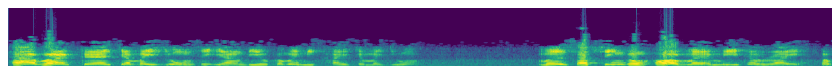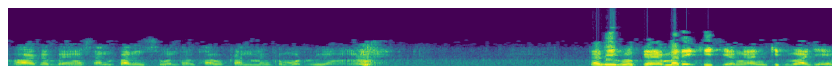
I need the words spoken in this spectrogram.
ถ้าว่าแกจะไม่ยุ่งสักอย่างเดียวก็ไม่มีใครจะมายุ่ง เมื่อทรัพย์สินของพ่อแม่มีเท่าไรก็พากันแบ่งสรรปันส่วนเท่าๆกันมันก็หมดเรื่องแต่นี่พวกแกไม่ได้คิดอย่างนั้น คิดว่าจะให้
